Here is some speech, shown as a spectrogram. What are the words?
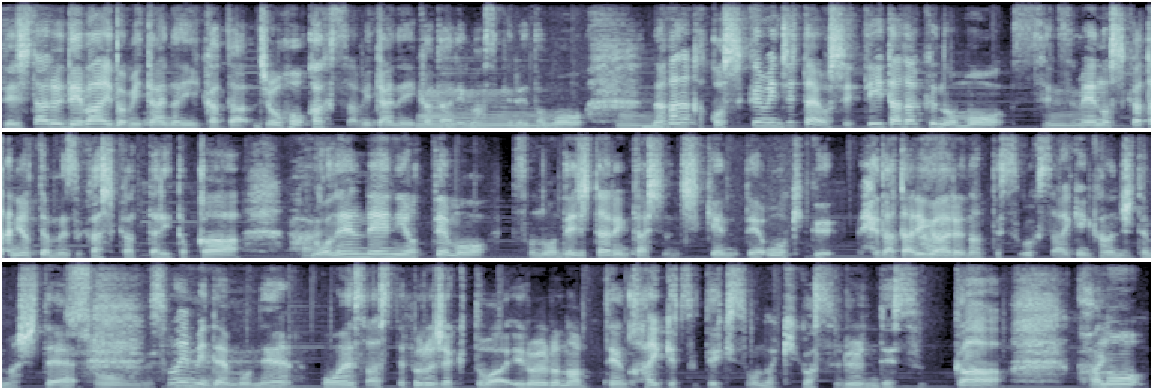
デジタルデバイドみたいな言い方、情報格差みたいな言い方ありますけれども、うん。なかなかこう仕組み自体を知っていただくのも説明の仕方によっては難しかったりとか、はい。ご年齢によってもそのデジタルに対しての知見って大きく隔たりがあるなってすごく最近感じてまして、そうですね。そういう意味でもね、応援させてプロジェクトはいろいろな点解決できそうな気がするんですが、この、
